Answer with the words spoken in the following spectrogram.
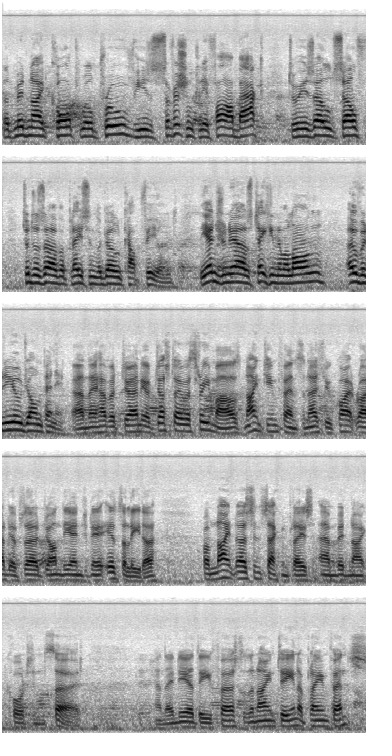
that Midnight Court will prove he's sufficiently far back to his old self to deserve a place in the Gold Cup field. The engineers taking them along. Over to you, John Penney. And they have a journey of just over three miles, 19 fence, and as you quite rightly observed, John, the engineer is the leader, from Night Nurse in second place and Midnight Court in third. And they near the first of the 19, a plain fence.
